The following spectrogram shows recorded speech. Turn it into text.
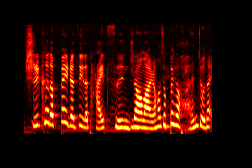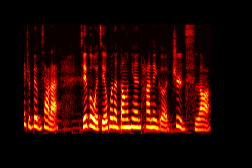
时刻的背着自己的台词，你知道吗？然后就背了很久，但一直背不下来。结果我结婚的当天，他那个致辞啊，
